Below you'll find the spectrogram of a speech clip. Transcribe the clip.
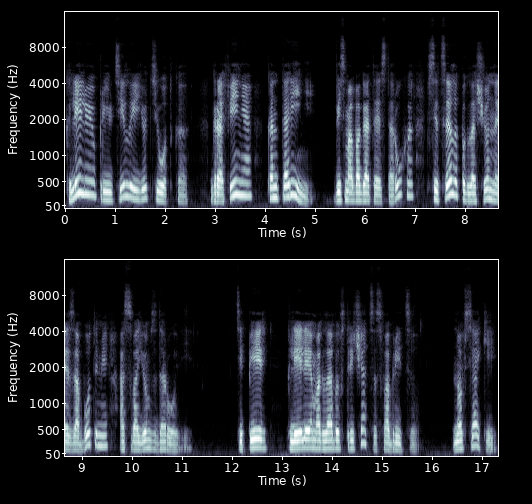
Клелию приютила ее тетка, графиня Конторини, весьма богатая старуха, всецело поглощенная заботами о своем здоровье. Теперь Клелия могла бы встречаться с Фабрицио, но всякий,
